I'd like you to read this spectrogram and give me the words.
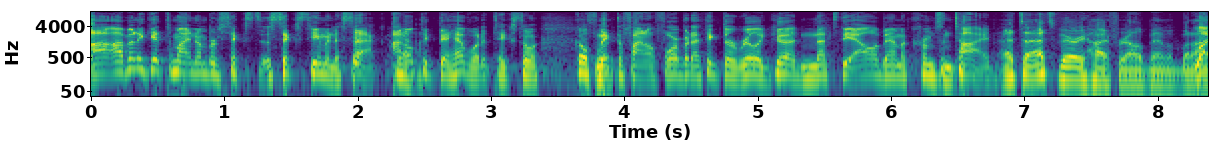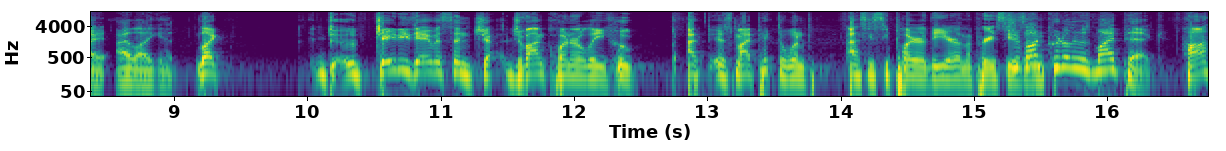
I'm going to get to my number six, six team in a sec. I don't think they have what it takes to make it. the Final Four, but I think they're really good, and that's the Alabama Crimson Tide. That's that's very high for Alabama, but Like- I, I like it. like J.D. Davison, J- Jahvon Quinerly, who uh, my pick to win SEC Player of the Year in the preseason. Jahvon Quinerly was my pick. huh?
